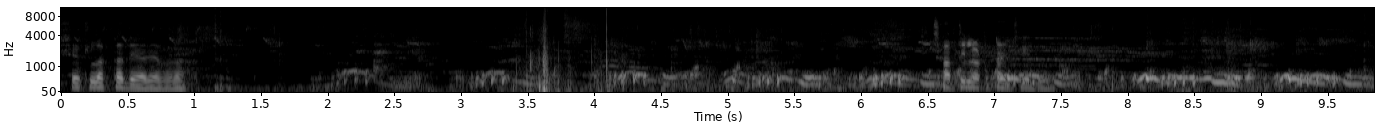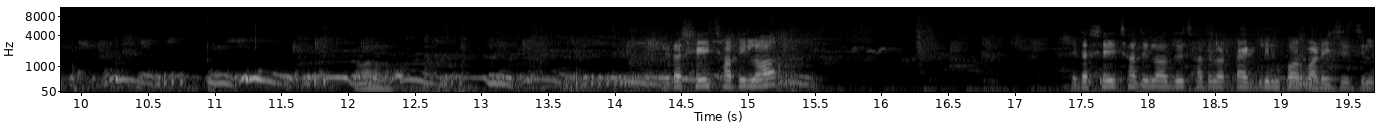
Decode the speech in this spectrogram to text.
শ্বেত লট্টা দেওয়া যাবে না। ছাতি লট্টা ভালো। এটা সেই ছাতি লট। এটা সেই ছাতি লট, যে ছাতি লটটা একদিন পর বাড়ি এসেছিল,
